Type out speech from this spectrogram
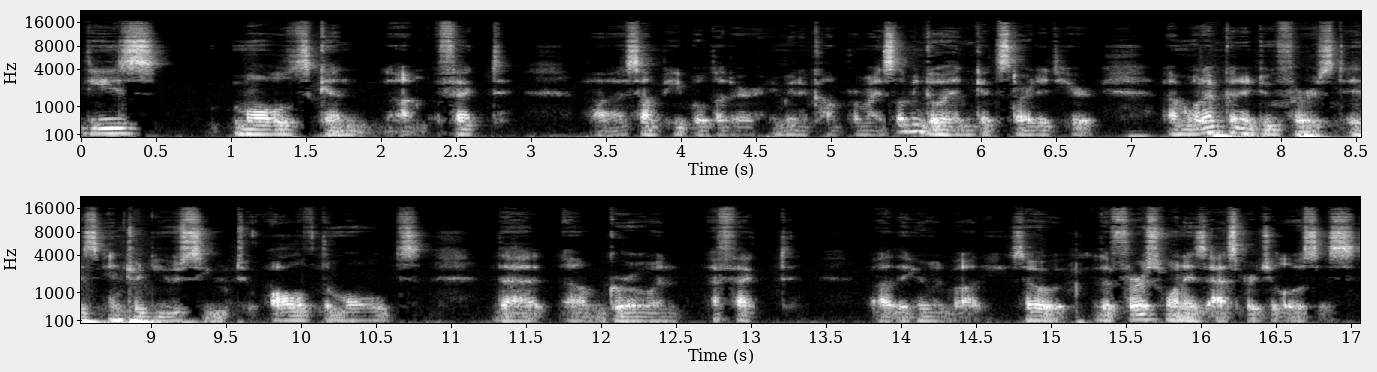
these molds can um, affect uh, some people that are immunocompromised. Let me go ahead and get started here. Um, what I'm going to do first is introduce you to all of the molds that um, grow and affect uh, the human body. So the first one is aspergillosis,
